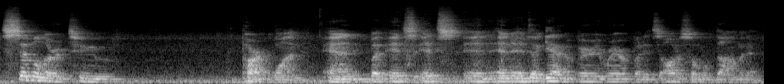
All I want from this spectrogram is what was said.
similar to PARK1, and but it's it's and, and it's again a very rare, but it's autosomal dominant.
